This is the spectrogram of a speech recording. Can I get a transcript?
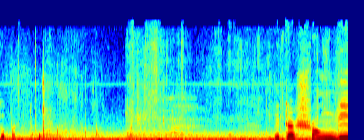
dupatta. এটার সঙ্গে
